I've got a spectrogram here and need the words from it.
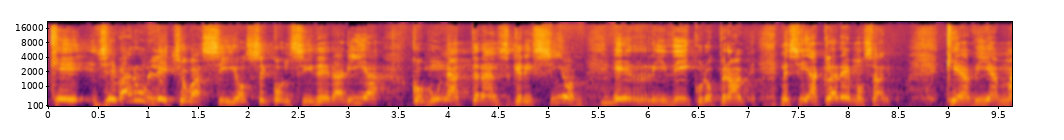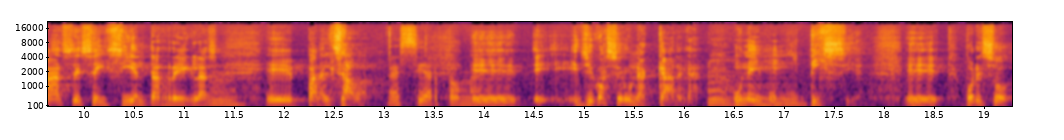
que llevar un lecho vacío se consideraría como una transgresión. Es ridículo, pero aclaremos algo, que había más de 600 reglas mm. eh, para el sábado. Es cierto. Eh, eh, llegó a ser una carga, mm. una inmundicia. Eh, por eso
